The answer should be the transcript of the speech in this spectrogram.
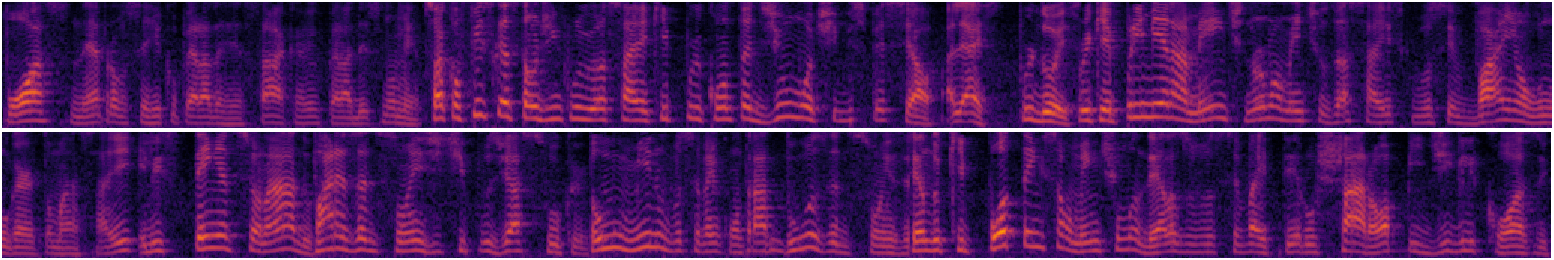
pós, né, para você recuperar da ressaca, recuperar desse momento. Só que eu fiz questão de incluir o açaí aqui por conta de um motivo especial. Aliás, por dois. Porque primeiramente, normalmente os açaís que você vai em algum lugar tomar açaí, eles têm adicionado várias adições de tipos de açúcar. Então, no mínimo você vai encontrar duas adições, sendo que potencialmente uma delas você vai ter o xarope xarope de glicose. O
